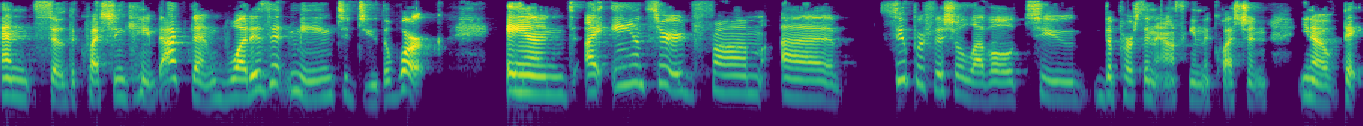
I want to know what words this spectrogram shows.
And so the question came back then what does it mean to do the work? And I answered from a superficial level to the person asking the question you know they,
